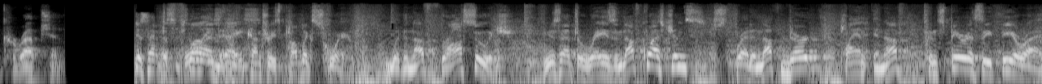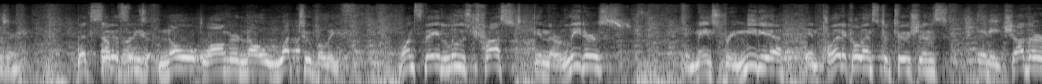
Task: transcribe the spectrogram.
corruption. You just have to flood a country's public square with enough raw sewage. You just have to raise enough questions, spread enough dirt, plant enough conspiracy theorizing that citizens no longer know what to believe. Once they lose trust in their leaders, in mainstream media, in political institutions, in each other,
